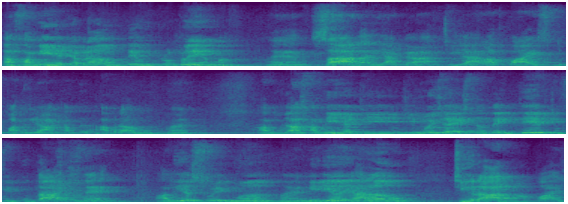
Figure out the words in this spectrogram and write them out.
A família de Abraão teve um problema. Né? Sara e Agar tiraram a paz do patriarca Abraão. Não é? a, a, família de, de Moisés também teve dificuldades. Né? Ali a sua irmã, né? Miriam e Arão, tiraram a paz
